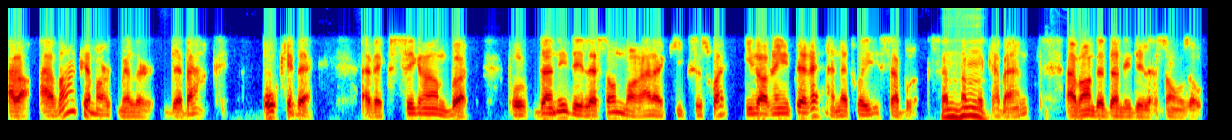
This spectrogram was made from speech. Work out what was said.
Alors, avant que Mark Miller débarque au Québec avec ses grandes bottes pour donner des leçons de morale à qui que ce soit, il aurait intérêt à nettoyer sa, sa Mhm. propre cabane avant de donner des leçons aux autres.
